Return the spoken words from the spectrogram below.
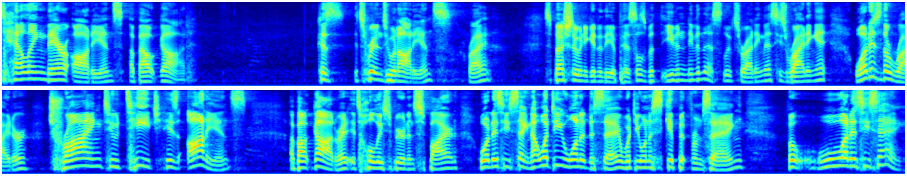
telling their audience about God? Because it's written to an audience, right? especially when you get into the epistles, but even, even this, Luke's writing this, he's writing it. What is the writer trying to teach his audience about God, right? It's Holy Spirit inspired. What is he saying? Not what do you want it to say, or what do you want to skip it from saying, but what is he saying?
